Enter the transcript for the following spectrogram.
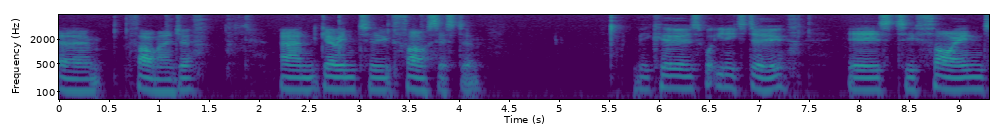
um, File Manager and go into File System. Because what you need to do is to find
